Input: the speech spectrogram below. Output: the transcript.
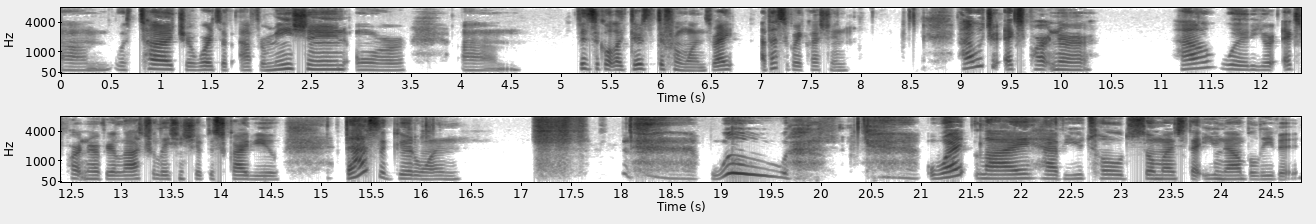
um, with touch or words of affirmation or um, physical. Like there's different ones, right? Uh, that's a great question. How would your ex partner? How would your ex partner of your last relationship describe you? That's a good one. Woo! What lie have you told so much that you now believe it?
